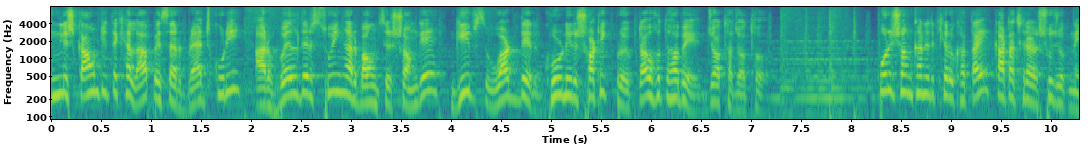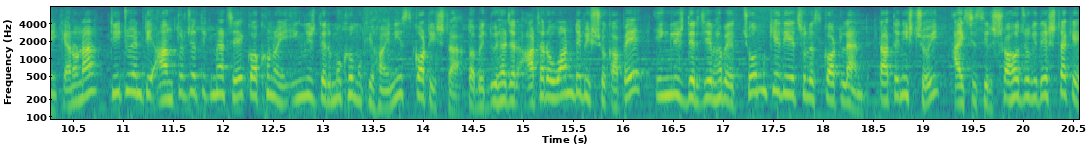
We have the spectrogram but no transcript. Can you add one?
ইংলিশ কাউন্টিতে খেলা পেসার ব্র্যাড কুরি আর ওয়েলদের সুইং আর বাউন্সের সঙ্গে গিভস ওয়ার্ডদের ঘূর্ণির সঠিক প্রয়োগটাও হতে হবে যথাযথ। পরিসংখ্যানের খেরোখাতায় কাটাছেড়ার সুযোগ নেই, কেননা টি টোয়েন্টি আন্তর্জাতিক ম্যাচে কখনোই ইংলিশদের মুখোমুখি হয়নি স্কটিশরা। তবে দুই হাজার আঠারো ওয়ানডে বিশ্বকাপে ইংলিশদের যেভাবে চমকে দিয়েছিল স্কটল্যান্ড, তাতে নিশ্চয়ই আইসিসির সহযোগী দেশটাকে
